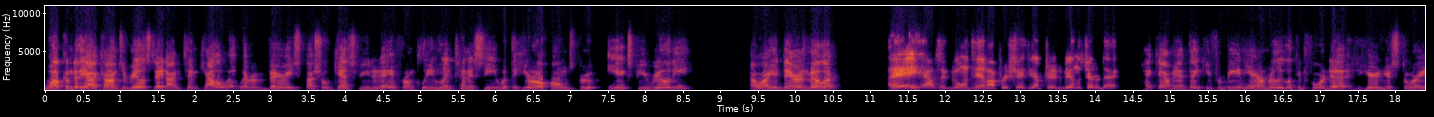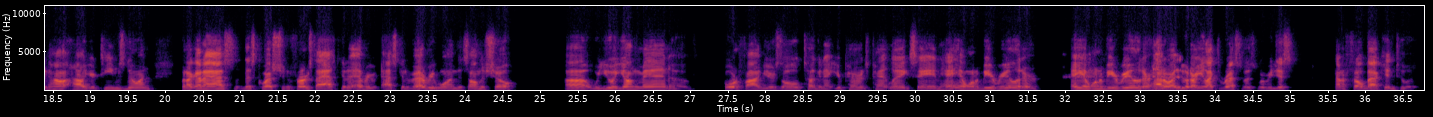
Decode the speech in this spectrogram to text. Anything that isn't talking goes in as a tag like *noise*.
Welcome to the Icons of Real Estate. I'm Tim Calloway. We have a very special guest for you today from Cleveland, Tennessee, with the Hero Homes Group, EXP Realty. How are you, Darren Miller? Hey, how's it going, Tim? I appreciate the opportunity to be on the show today. Heck yeah, man. Thank you for being here. I'm really looking forward to hearing your story and how, how your team's doing. But I got to ask this question first. I ask it of every ask it of everyone that's on the show. Uh, were you a young man of four or five years old, tugging at your parents' pant leg, saying, "Hey, I want to be a realtor. Hey, I want to be a realtor. How do I do it?" Are you like the rest of us, where we just kind of fell back into it?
